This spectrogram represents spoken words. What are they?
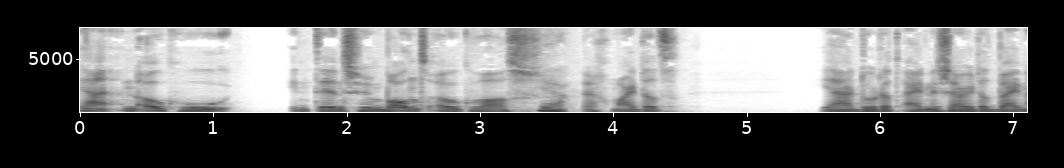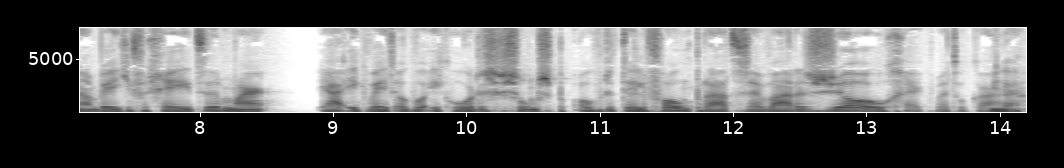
Ja, en ook hoe intens hun band ook was. Ja. Zeg maar dat, ja, door dat einde zou je dat bijna een beetje vergeten. Maar ja, ik weet ook wel, ik hoorde ze soms over de telefoon praten. Zij waren zo gek met elkaar. Ja.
